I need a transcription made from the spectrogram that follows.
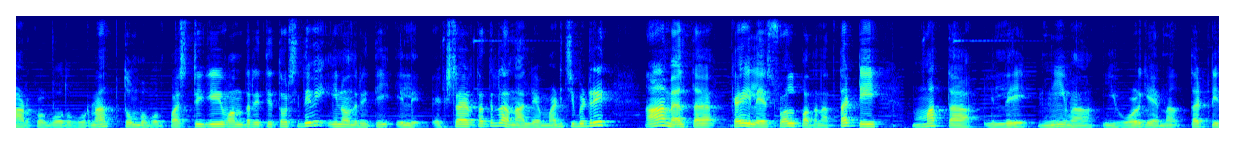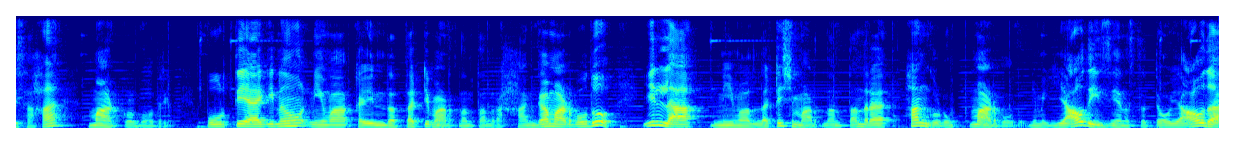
ಮಾಡ್ಕೊಳ್ಬೋದು ಹೂರ್ನ ತುಂಬಬೋದು. ಫಸ್ಟಿಗೆ ಒಂದು ರೀತಿ ತೋರಿಸಿದ್ದೀವಿ, ಇನ್ನೊಂದು ರೀತಿ ಇಲ್ಲಿ ಎಕ್ಸ್ಟ್ರಾ ಇರ್ತೈತ್ರಿ ನಾನು ಅಲ್ಲೇ ಮಡಿಚಿ ಬಿಡ್ರಿ ಆಮೇಲೆ ತ ಕೈಲೇ ಸ್ವಲ್ಪ ಅದನ್ನು ತಟ್ಟಿ, ಮತ್ತು ಇಲ್ಲಿ ನೀವು ಈ ಹೋಳಿಗೆಯನ್ನು ತಟ್ಟಿ ಸಹ ಮಾಡ್ಕೊಳ್ಬೋದು ರೀ ಪೂರ್ತಿಯಾಗಿನೂ ನೀವು ಕೈಯಿಂದ ತಟ್ಟಿ ಮಾಡ್ತಂತಂದ್ರೆ ಹಂಗೆ ಮಾಡ್ಬೋದು, ಇಲ್ಲ ನೀವು ಲಟ್ಟಿಸಿ ಮಾಡ್ತಂತಂದ್ರೆ ಹಂಗೂ ಮಾಡ್ಬೋದು. ನಿಮಗೆ ಯಾವ್ದು ಈಸಿ ಅನಿಸ್ತೈತೋ, ಯಾವುದು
